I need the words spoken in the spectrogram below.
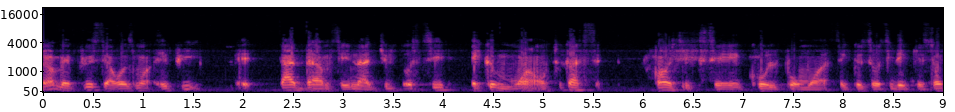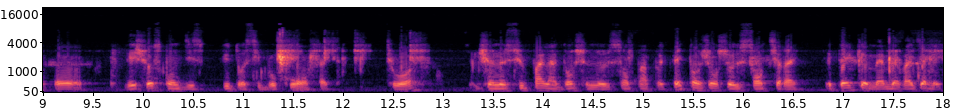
Non, mais plus sérieusement. Et puis, ta dame, c'est une adulte aussi. Et que moi, en tout cas, quand je dis que c'est cool pour moi, c'est que c'est aussi des questions, des choses qu'on discute aussi beaucoup, en fait. Tu vois? Je ne suis pas là-dedans, je ne le sens pas. Peut-être un jour, je le sentirai. Peut-être que même elle va dire, mais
